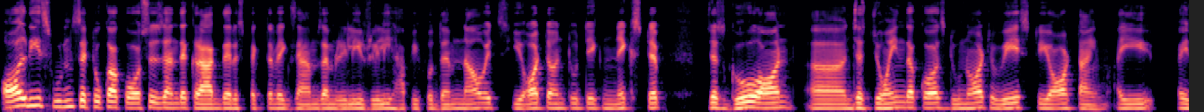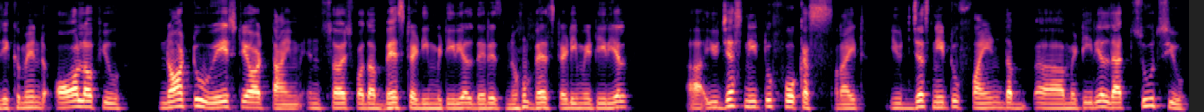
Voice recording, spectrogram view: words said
All these students that took our courses and they cracked their respective exams. I'm really, really happy for them. Now it's your turn to take next step. Just go on, uh, just join the course. Do not waste your time. I I recommend all of you not to waste your time in search for the best study material. There is no best study material uh, you just need to focus right you just need to find the uh, material that suits you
